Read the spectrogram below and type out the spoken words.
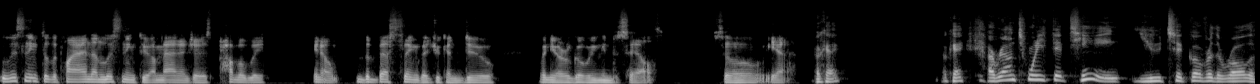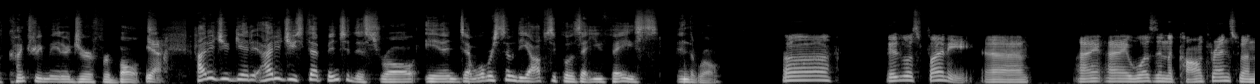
listening to the client and listening to your manager is probably you know the best thing that you can do when you're going into sales. So yeah. Okay Okay. Around 2015, you took over the role of country manager for Bolt. Yeah. How did you get it? How did you step into this role? And uh, what were some of the obstacles that you faced in the role? Uh, it was funny. Uh, I, I was in a conference when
